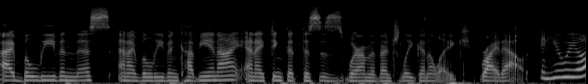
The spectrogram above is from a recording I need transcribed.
I believe in this, and I believe in Cubby and I, and I think that this is where I'm eventually going to like ride out. And here we are.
